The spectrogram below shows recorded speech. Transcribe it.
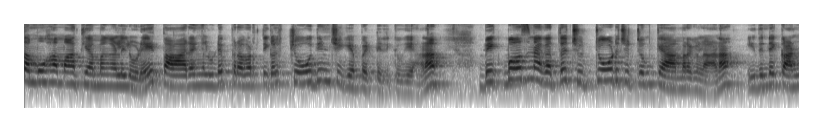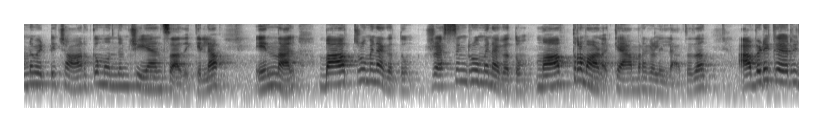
സമൂഹ മാധ്യമങ്ങളിലൂടെ താരങ്ങളുടെ പ്രവർത്തികൾ ചോദ്യം ചെയ്യപ്പെട്ടിരിക്കുകയാണ്. ബിഗ് ബോസിനകത്ത് ചുറ്റോട് ചുറ്റും ക്യാമറകളാണ്. ഇതിന്റെ കണ്ണുവെട്ടി ചാർക്കും ഒന്നും ചെയ്യാൻ സാധിക്കില്ല. എന്നാൽ ബാത്റൂമിനകത്തും ഡ്രസ്സിംഗ് റൂമിനകത്തും മാത്രമാണ് ക്യാമറകളില്ലാത്തത്. അവിടെ കയറി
